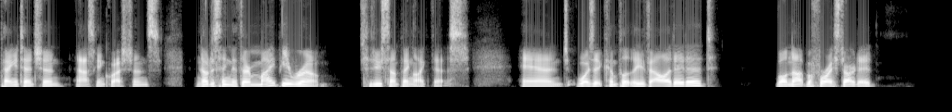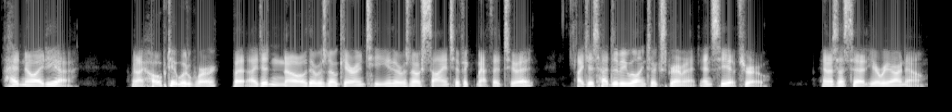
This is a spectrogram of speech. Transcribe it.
paying attention, asking questions, noticing that there might be room to do something like this. And was it completely validated? Well, not before I started. I had no idea. I mean, I hoped it would work, but I didn't know. There was no guarantee. There was no scientific method to it. I just had to be willing to experiment and see it through. And as I said, here we are now.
